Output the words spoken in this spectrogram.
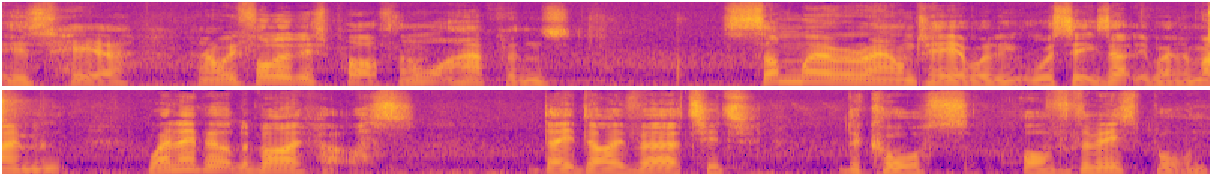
is here. Now we follow this path. Now what happens somewhere around here, well, we'll see exactly where in a moment, when they built the bypass, they diverted the course of the Misbourne.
